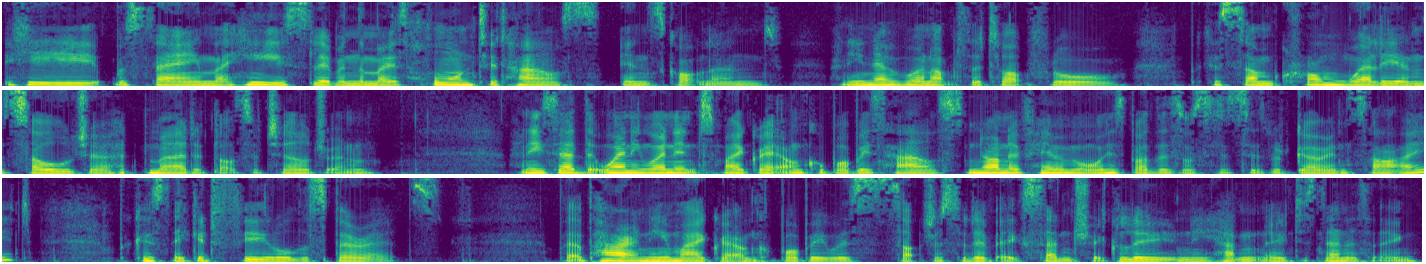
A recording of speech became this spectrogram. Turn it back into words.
he was saying that he used to live in the most haunted house in Scotland and he never went up to the top floor because some Cromwellian soldier had murdered lots of children. And he said that when he went into my great uncle Bobby's house, none of him or his brothers or sisters would go inside because they could feel all the spirits. But apparently, my great uncle Bobby was such a sort of eccentric loon, he hadn't noticed anything.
